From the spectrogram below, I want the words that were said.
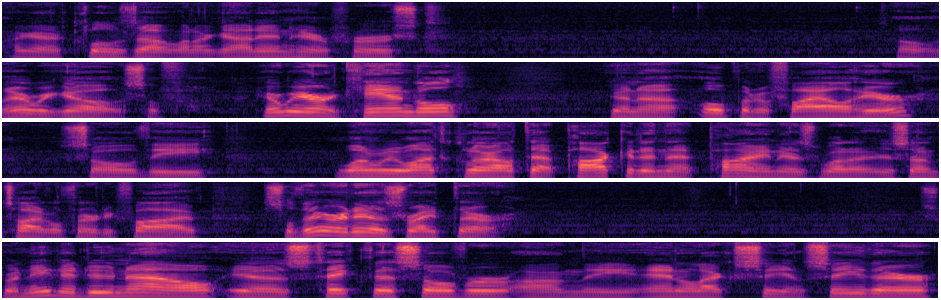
I got to close out what I got in here first. So there we go. So here we are in Candle. Going to open a file here. So the one we want to clear out that pocket in that pine is what is Untitled 35. So there it is right there. So what I need to do now is take this over on the Anolex CNC there,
